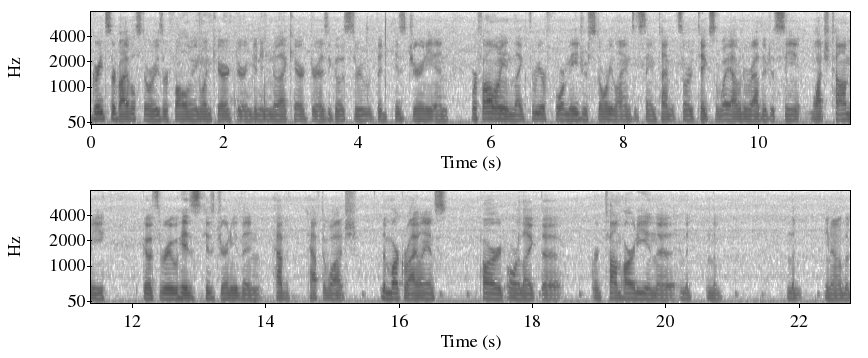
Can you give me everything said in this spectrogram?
great survival stories are following one character and getting to know that character as he goes through the, his journey, and we're following like three or four major storylines at the same time. It sort of takes away. I would rather just see watch Tommy go through his his journey than have have to watch the Mark Rylance part or like the or Tom Hardy in the in the in the in the you know the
